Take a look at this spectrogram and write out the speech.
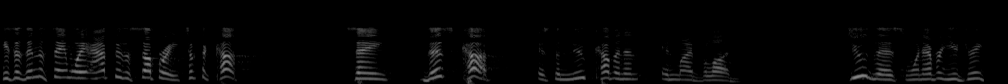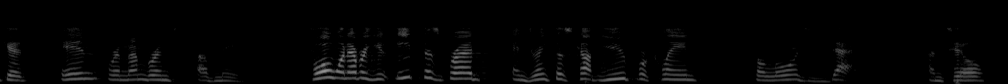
He says, in the same way, after the supper, he took the cup, saying, This cup is the new covenant in my blood. Do this whenever you drink it in remembrance of me. For whenever you eat this bread and drink this cup, you proclaim the Lord's death until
